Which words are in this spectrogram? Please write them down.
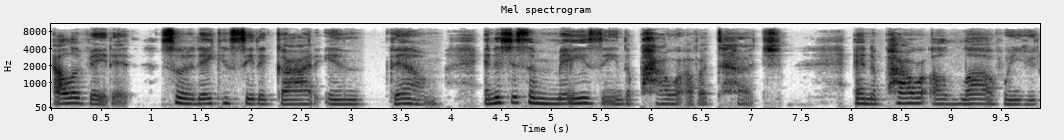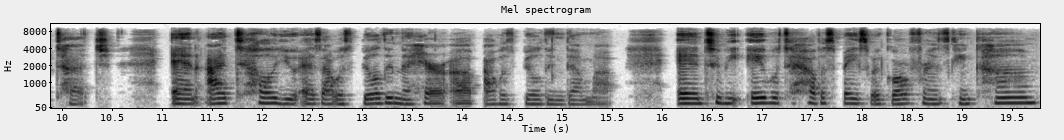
elevate it so that they can see the God in them. And it's just amazing the power of a touch and the power of love when you touch and I tell you, as I was building the hair up, I was building them up. And to be able to have a space where girlfriends can come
